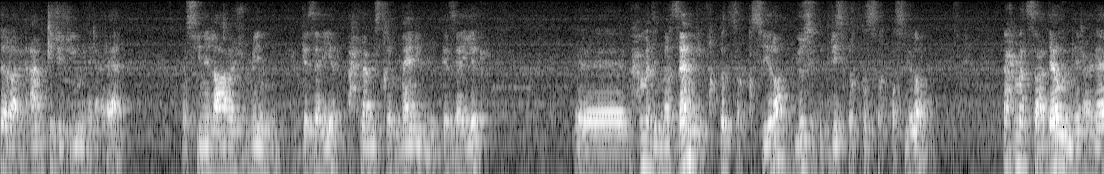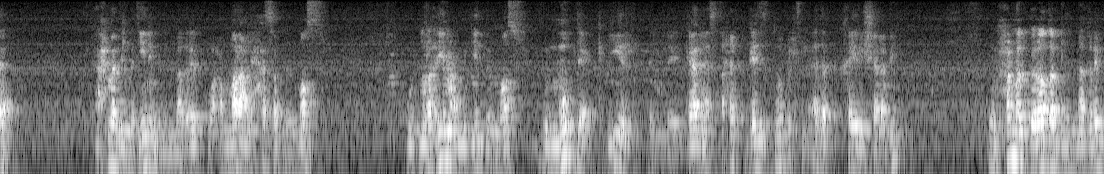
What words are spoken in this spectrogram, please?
تقرأ إنعام كيجيجي من العراق وسين الأعرج من الجزائر أحلام السليماني من الجزائر محمد المرزنجي في القصة القصيرة يوسف إدريس في القصة القصيرة أحمد سعداوي من العراق أحمد المديني من المغرب وعمار علي حسب من مصر وإبراهيم عبد المجيد من مصر والمبدع الكبير اللي كان يستحق جائزه نوبل في الأدب خيري شلبي ومحمد برادة من المغرب.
